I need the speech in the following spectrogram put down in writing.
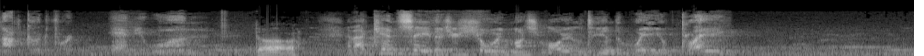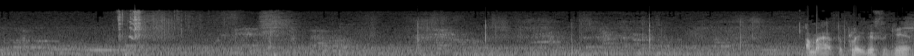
Not good for anyone. Duh. And I can't say that you're showing much loyalty in the way you're playing. I'm gonna have to play this again.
